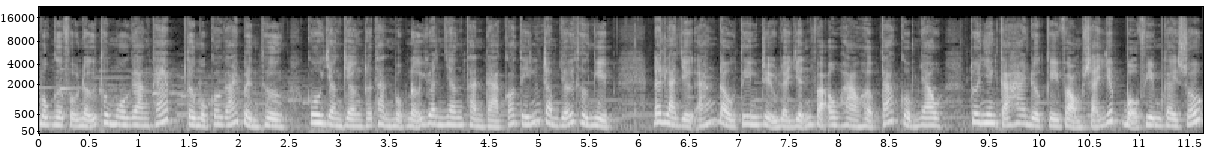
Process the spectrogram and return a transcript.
một người phụ nữ thu mua gang thép từ một cô gái bình thường, cô dần dần trở thành một nữ doanh nhân thành đạt có tiếng trong giới thương nghiệp. Đây là dự án đầu tiên Triệu Lệ Dĩnh và Âu Hào hợp tác cùng nhau. Tuy nhiên cả hai được kỳ vọng sẽ giúp bộ phim gây sốt.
